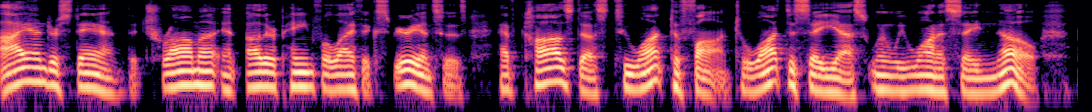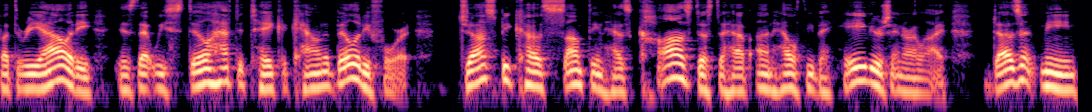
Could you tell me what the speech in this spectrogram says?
I understand that trauma and other painful life experiences have caused us to want to fawn, to want to say yes when we want to say no. But the reality is that we still have to take accountability for it just because something has caused us to have unhealthy behaviors in our life doesn't mean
